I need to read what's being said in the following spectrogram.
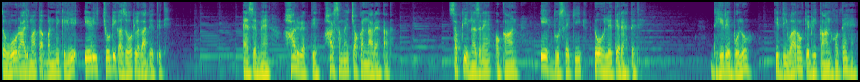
तो वो राजमाता बनने के लिए एड़ी चोटी का ज़ोर लगा देती थी। ऐसे में हर व्यक्ति हर समय चौकन्ना रहता था। सबकी नज़रें और कान एक दूसरे की टोह लेते रहते थे। धीरे बोलो कि दीवारों के भी कान होते हैं।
